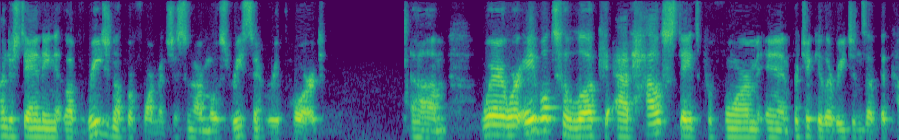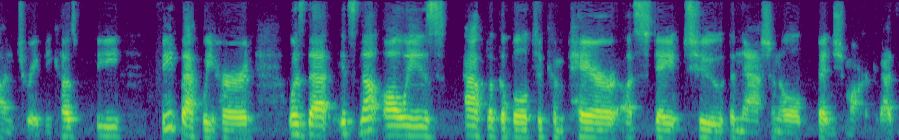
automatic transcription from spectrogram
understanding of regional performance just in our most recent report, um, where we're able to look at how states perform in particular regions of the country because the feedback we heard was that it's not always applicable to compare a state to the national benchmark. That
